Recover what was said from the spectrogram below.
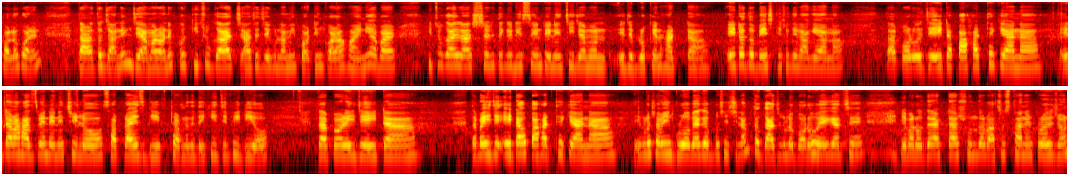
ফলো করেন, তারা তো জানেন যে আমার অনেক কিছু গাছ আছে যেগুলো আমি পটিং করা হয়নি। আবার কিছু গাছ রাজশাহী থেকে রিসেন্ট এনেছি, যেমন এই যে ব্রোকেন হাটটা এটা তো বেশ কিছুদিন আগে আনা। তারপর ওই যে এটা পাহাড় থেকে আনা, এটা আমার হাজব্যান্ড এনেছিল সারপ্রাইজ গিফট আপনাদের দেখিয়েছি ভিডিও তারপর এই যে এইটা তারপর এই যে এটাও পাহাড় থেকে আনা, এগুলো সব আমি গ্রো ব্যাগে বসেছিলাম, তো গাছগুলো বড় হয়ে গেছে। এবার ওদের একটা সুন্দর বাসস্থানের প্রয়োজন,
